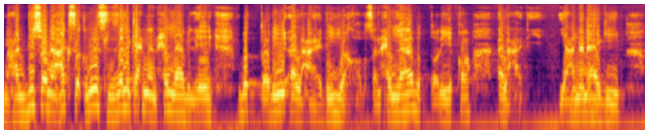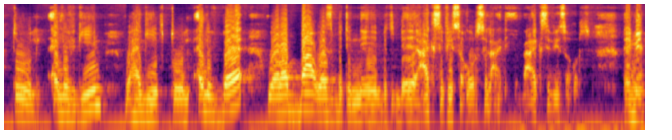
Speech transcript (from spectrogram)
ما عنديش أنا عكس اقليدس لذلك إحنا هنحلها بالإيه؟ بالطريقة العادية خالص. هنحلها بالطريقة العادية. يعني أنا هجيب طول ألف جيم وهجيب طول ألف باء واربع وأثبت إن إيه؟ بعكس فيثاغورس العادية بعكس فيثاغورس تمام.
